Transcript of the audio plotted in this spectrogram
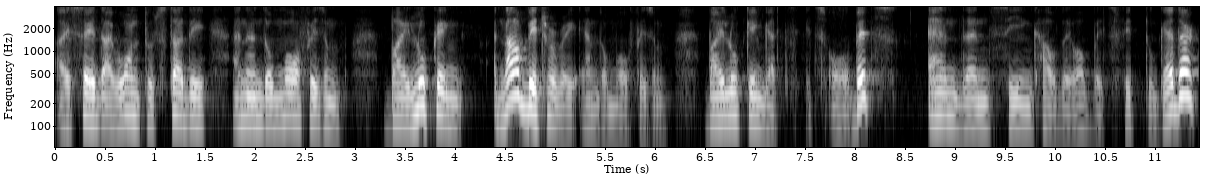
I said I want to study an endomorphism by looking, an arbitrary endomorphism, by looking at its orbits and then seeing how the orbits fit together.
